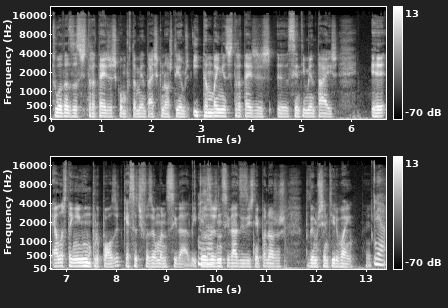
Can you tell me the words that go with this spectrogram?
todas as estratégias comportamentais que nós temos e também as estratégias sentimentais elas têm um propósito que é satisfazer uma necessidade e todas Exato. as necessidades existem para nós nos podermos sentir bem. Né? Yeah.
